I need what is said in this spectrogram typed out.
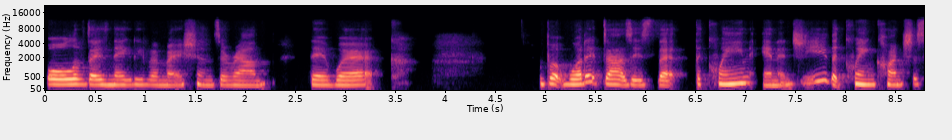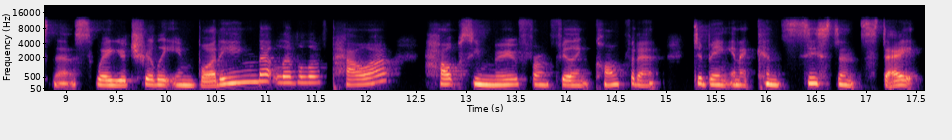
all of those negative emotions around their work but what it does is that the queen energy the queen consciousness where you're truly embodying that level of power helps you move from feeling confident to being in a consistent state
